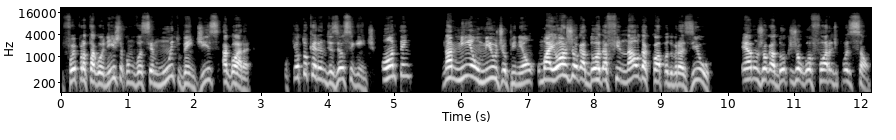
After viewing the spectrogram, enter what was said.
que foi protagonista, como você muito bem disse. Agora, O que eu tô querendo dizer é o seguinte: ontem, na minha humilde opinião, o maior jogador da final da Copa do Brasil era um jogador que jogou fora de posição.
